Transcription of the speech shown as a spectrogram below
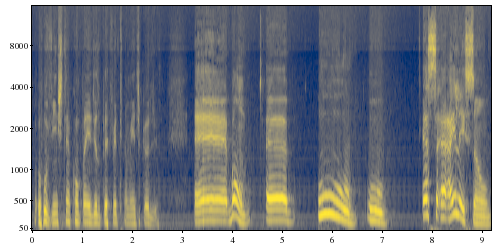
o ouvinte tenha compreendido perfeitamente o que eu disse. É, bom, é, o, o, essa, a eleição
